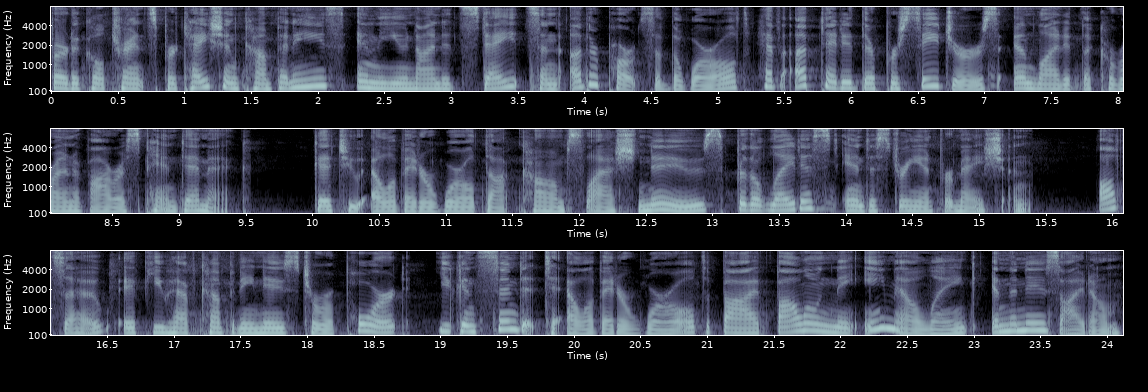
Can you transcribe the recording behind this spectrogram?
Vertical transportation companies in the United States and other parts of the world have updated their procedures in light of the coronavirus pandemic. Go to elevatorworld.com/news for the latest industry information. Also, if you have company news to report, you can send it to Elevator World by following the email link in the news item.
